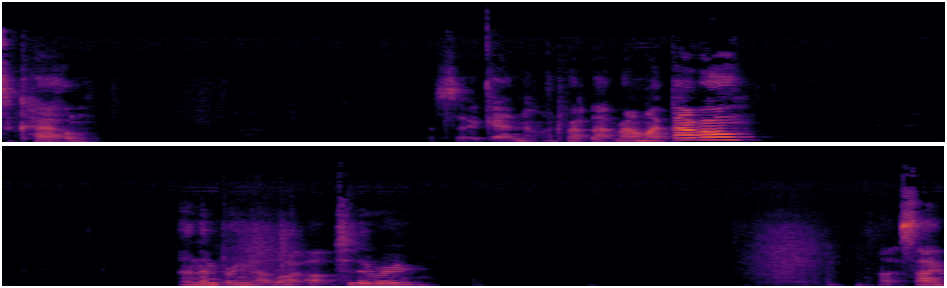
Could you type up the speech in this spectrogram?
to curl. So again, I'd wrap that around my barrel and then bring that right up to the root. Like so.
